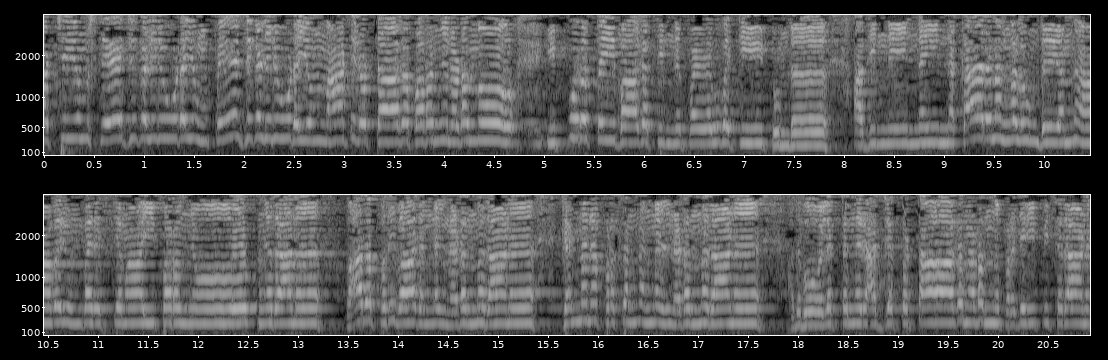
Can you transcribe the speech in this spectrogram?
കക്ഷിയും സ്റ്റേജുകളിലൂടെയും പേജുകളിലൂടെയും നാട്ടിലൊട്ടാകെ പറഞ്ഞു നടന്നു. ഇപ്പുറത്തെ ഈ ഭാഗത്തിന് പഴവ് പറ്റിയിട്ടുണ്ട്. അതിന് ഇന്ന ഇന്ന കാരണങ്ങളുണ്ട് എന്ന് അവരും പരസ്യമായി പറഞ്ഞു. പറഞ്ഞതാണ് വാദപ്രതിവാദങ്ങൾ നടന്നതാണ്. ഖണ്ഡന പ്രസംഗങ്ങൾ നടന്നതാണ്. അതുപോലെ തന്നെ രാജ്യത്തൊട്ടാകെ നടന്ന് പ്രചരിപ്പിച്ചതാണ്.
